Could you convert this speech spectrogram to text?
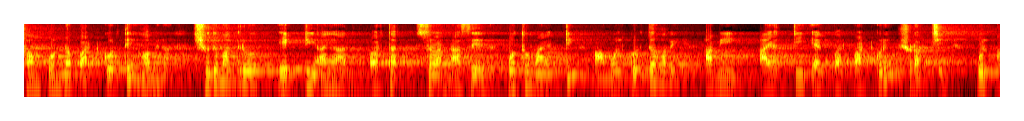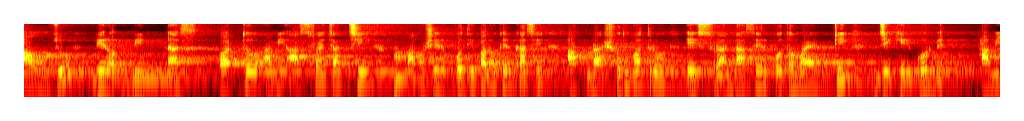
সম্পূর্ণ পাঠ করতে হবে না। শুধুমাত্র একটি আয়াত, অর্থাৎ সুরা নাসের প্রথম আয়াতটি আমল করতে হবে। আমি আয়াতটি একবার পাঠ করে শোনাচ্ছি। কুল আউজু বিরবিন্যাস অর্থ আমি আশ্রয় চাচ্ছি মানুষের প্রতিপালকের কাছে। আপনার শুধুমাত্র এই সুরা নাসের প্রথম আয়াতটি জিকির করবেন। আমি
